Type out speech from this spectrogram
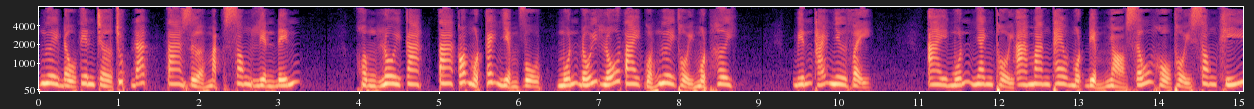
ngươi đầu tiên chờ chút đã, ta rửa mặt xong liền đến. Hồng lôi ca, ta có một cách nhiệm vụ, muốn đối lỗ tai của ngươi thổi một hơi. Biến thái như vậy. Ai muốn nhanh thổi A mang theo một điểm nhỏ xấu hổ thổi xong khí.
